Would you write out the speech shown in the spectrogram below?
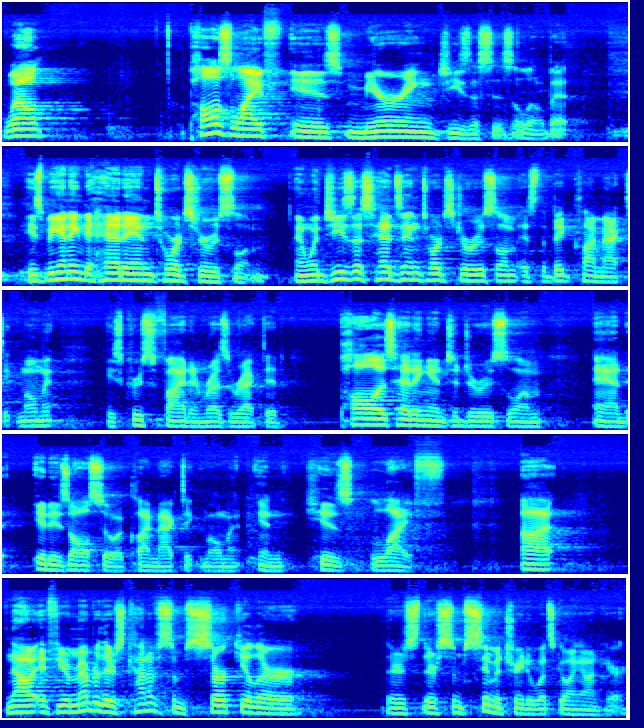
Well, Paul's life is mirroring Jesus's a little bit. He's beginning to head in towards Jerusalem. And when Jesus heads in towards Jerusalem, it's the big climactic moment. He's crucified and resurrected. Paul is heading into Jerusalem, and it is also a climactic moment in his life. Uh, now, if you remember, there's kind of some circular, there's, there's some symmetry to what's going on here.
